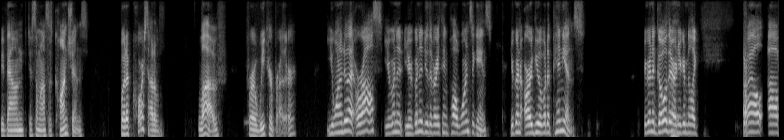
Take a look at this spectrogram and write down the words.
be bound to someone else's conscience?" But of course, out of love for a weaker brother, you want to do that or else you're going to you're going to do the very thing paul warns against you're going to argue about opinions you're going to go there Right. and you're going to be like well uh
